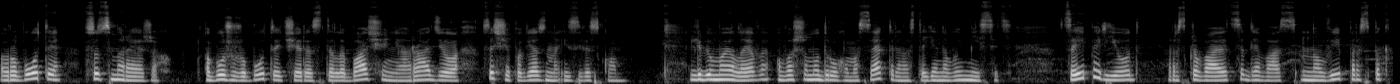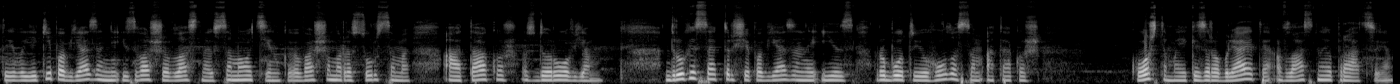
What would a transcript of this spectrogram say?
роботи в соцмережах або ж роботи через телебачення, радіо, все ще пов'язано із зв'язком. Любі мої леви, у вашому другому секторі настає новий місяць. В цей період розкриваються для вас нові перспективи, які пов'язані із вашою власною самооцінкою, вашими ресурсами, а також здоров'ям. Другий сектор ще пов'язаний із роботою голосом, а також коштами, які заробляєте власною працею.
